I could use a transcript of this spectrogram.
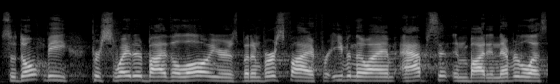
So don't be persuaded by the lawyers. But in verse 5, for even though I am absent in body, nevertheless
